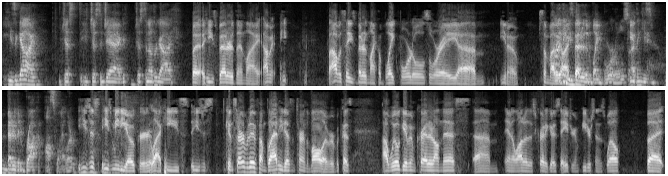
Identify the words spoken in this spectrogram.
he's a guy. Just he's just a jag, just another guy. but he's better than like I mean he I would say he's better than like a Blake Bortles or a um you know I somebody don't think like he's that better than Blake Bortles. I think he's better than Brock Osweiler. he's just he's mediocre. Like he's he's just conservative. I'm glad he doesn't turn the ball over because I will give him credit on this, um, and a lot of this credit goes to Adrian Peterson as well. But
